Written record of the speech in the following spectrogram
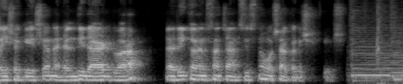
લઈ શકીએ છીએ અને હેલ્ધી ડાયટ દ્વારા રિકરન્સના ચાન્સીસને ઓછા કરી શકીએ છીએ.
